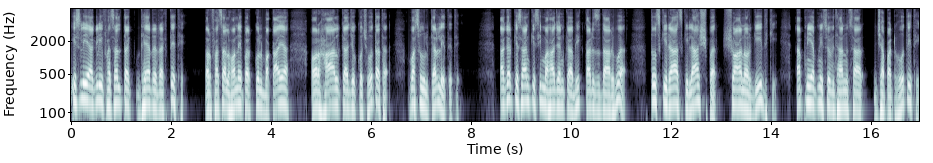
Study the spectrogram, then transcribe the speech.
इसलिए अगली फ़सल तक धैर्य रखते थे और फ़सल होने पर कुल बकाया और हाल का जो कुछ होता था, वसूल कर लेते थे। अगर किसान किसी महाजन का भी कर्जदार हुआ तो उसकी रास की लाश पर श्वान और गीध की अपनी अपनी सुविधानुसार झपट होती थी।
